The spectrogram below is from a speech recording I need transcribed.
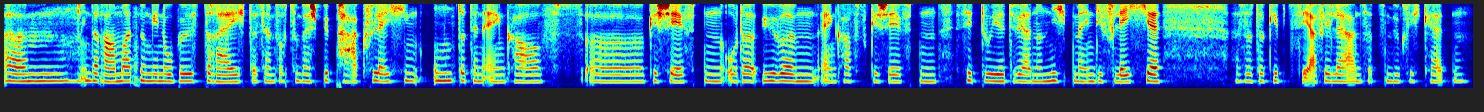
ähm, in der Raumordnung in Oberösterreich, dass einfach zum Beispiel Parkflächen unter den Einkaufsgeschäften äh, oder über den Einkaufsgeschäften situiert werden und nicht mehr in die Fläche. Also da gibt es sehr viele Ansatzmöglichkeiten.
